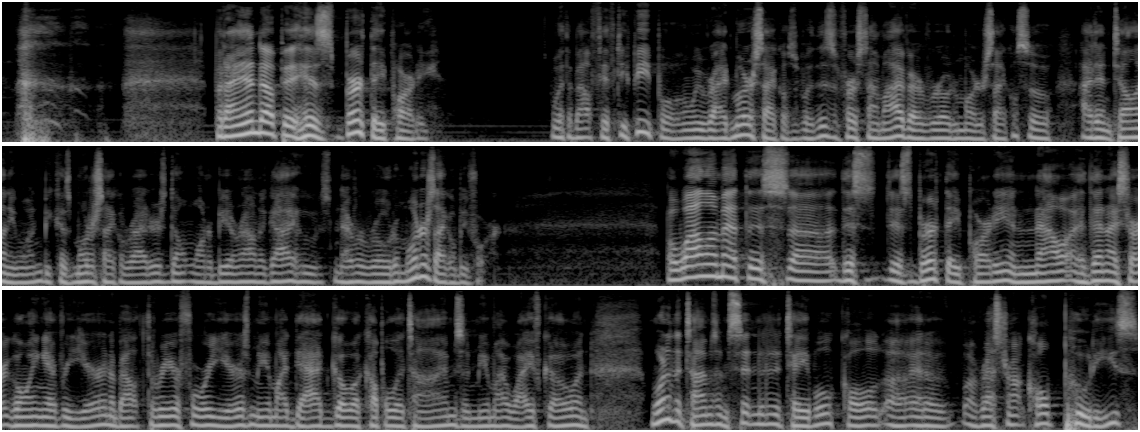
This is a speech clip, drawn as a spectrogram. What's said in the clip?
but I end up at his birthday party with about 50 people, and we ride motorcycles. But this is the first time I've ever rode a motorcycle, so I didn't tell anyone because motorcycle riders don't want to be around a guy who's never rode a motorcycle before. But while I'm at this uh, this this birthday party, and now and then I start going every year. In about three or four years, me and my dad go a couple of times, and me and my wife go. And one of the times, I'm sitting at a table called uh, at a, a, restaurant called Poodie's.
